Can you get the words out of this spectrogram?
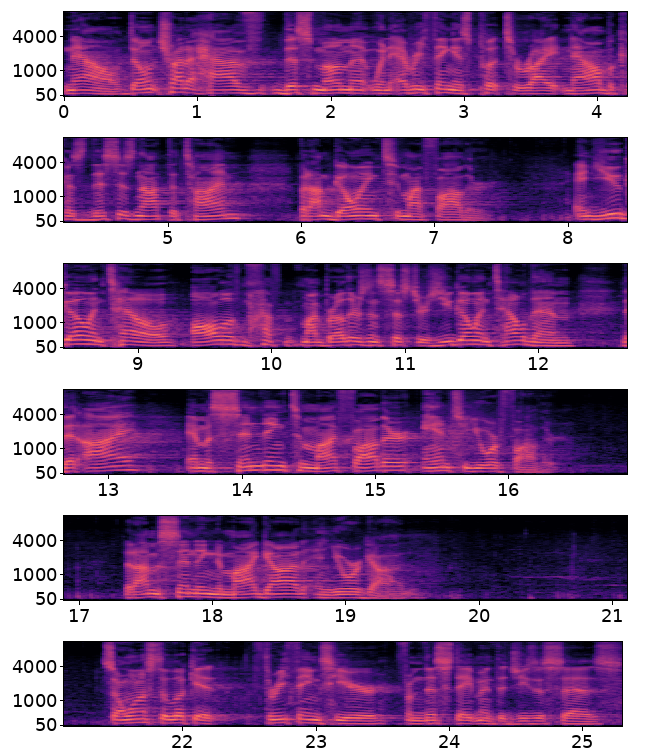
now. Don't try to have this moment when everything is put to right now because this is not the time, but I'm going to my Father. And you go and tell all of my, my brothers and sisters, you go and tell them that I am ascending to my Father and to your Father, that I'm ascending to my God and your God. So I want us to look at three things here from this statement that Jesus says.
